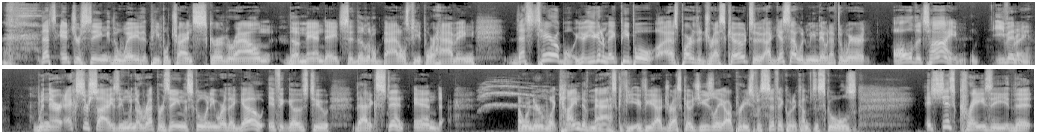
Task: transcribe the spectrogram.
that's interesting the way that people try and skirt around the mandates the little battles people are having that's terrible you're, you're going to make people uh, as part of the dress code so i guess that would mean they would have to wear it all the time, even. Right when they're exercising, when they're representing the school anywhere they go, if it goes to that extent. And I wonder what kind of mask. If you if you have dress codes, usually are pretty specific when it comes to schools. It's just crazy that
